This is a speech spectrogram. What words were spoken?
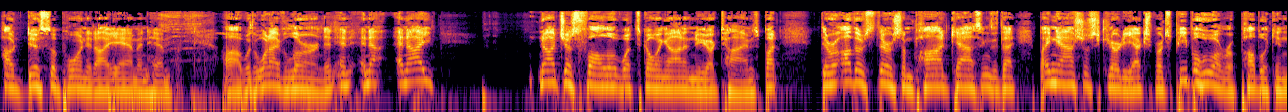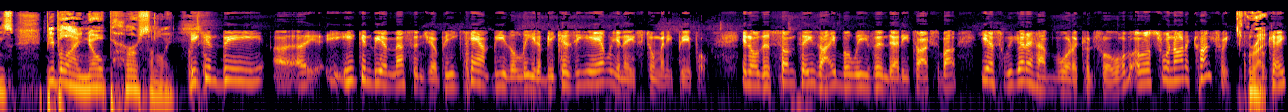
how disappointed I am in him uh, with what I've learned, and and and I, and I not just follow what's going on in the New York Times, but there are others. There are some podcastings of that by national security experts, people who are Republicans, people I know personally. He can be uh, he can be a messenger, but he can't be the leader because he alienates too many people. You know, there's some things I believe in that he talks about. Yes, we got to have border control, or else we're not a country. Right. Okay,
